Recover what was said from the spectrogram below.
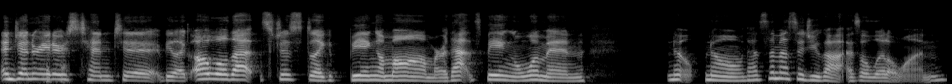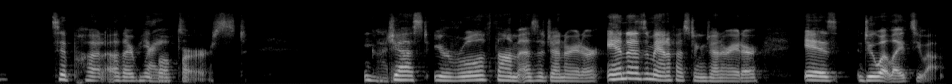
And generators tend to be like, oh, well, that's just like being a mom or that's being a woman. No, no, that's the message you got as a little one to put other people Right. first. Got it. Just your rule of thumb as a generator and as a manifesting generator is do what lights you up.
